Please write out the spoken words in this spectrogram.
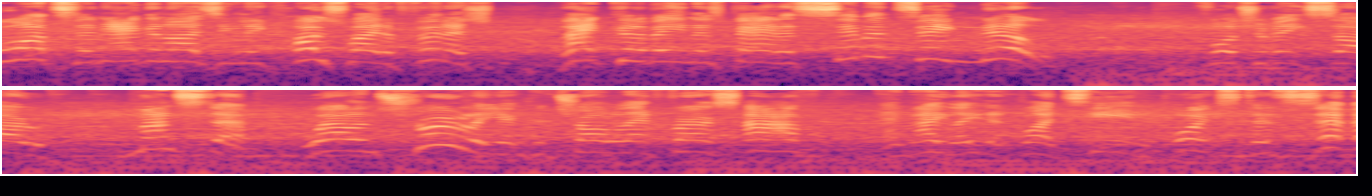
What an agonisingly close way to finish. That could have been as bad as 17 0 for Treviso. Munster well and truly in control of that first half, and they lead it by 10 points to zip.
